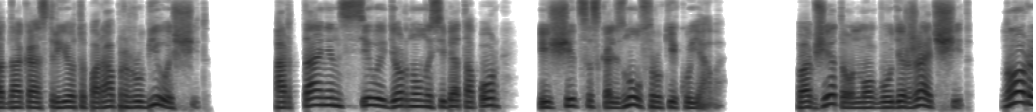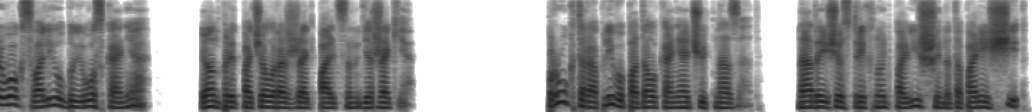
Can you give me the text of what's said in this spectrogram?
однако острие топора прорубило щит. Артанин с силой дернул на себя топор, и щит соскользнул с руки Куява. Вообще-то он мог бы удержать щит, но рывок свалил бы его с коня, и он предпочел разжать пальцы на держаке. Прук торопливо подал коня чуть назад. Надо еще стряхнуть повисший на топоре щит.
